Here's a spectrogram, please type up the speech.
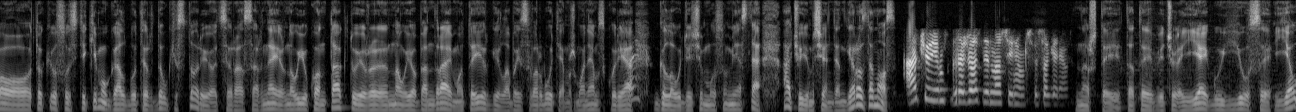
po tokių tokių susitikimų galbūt ir daug istorijų atsiras, ar ne, ir naujų kontaktų, ir naujo bendravimo. Tai irgi labai svarbu tiems žmonėms, kurie glaudžia čia mūsų mieste. Ačiū Jums šiandien, geros dienos. Ačiū Jums, gražios dienos ir Jums viso geriausio. Na štai, tatai, bičiuliai, jeigu Jūs jau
